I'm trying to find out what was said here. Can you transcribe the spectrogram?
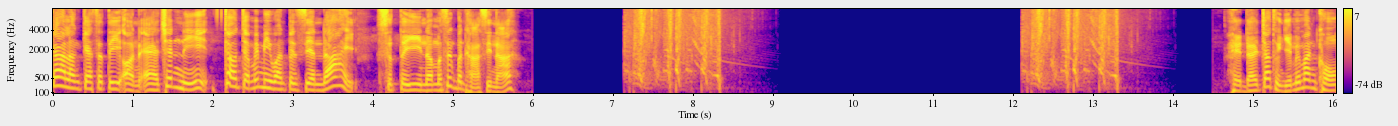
กล้ารังแกสตรีอ่อนแอเช่นนี้ เจ้าจะไม่มีวันเป็นเซียนได้ สตรีนำมาซึ่งปัญหาสินะ เหตุใดเจ้าถึงยืนไม่มั่นคง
